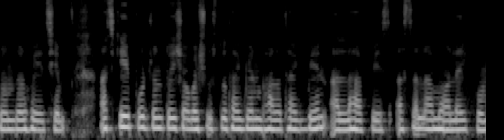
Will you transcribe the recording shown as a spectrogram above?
সুন্দর হয়েছে। আজকে এই পর্যন্তই। সবাই সুস্থ থাকবেন, ভালো থাকবেন। আল্লাহ হাফিজ। আসসালামু আলাইকুম।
